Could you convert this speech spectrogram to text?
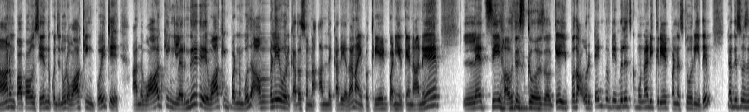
நானும் பாப்பாவும் சேர்ந்து கொஞ்சம் தூரம் வாக்கிங் போயிட்டு அந்த வாக்கிங்ல இருந்து வாக்கிங் பண்ணும்போது அவளே ஒரு கதை சொன்னான் அந்த கதையை தான் நான் இப்ப கிரியேட் பண்ணியிருக்கேன் நானு. Let see how this goes okay இப்போதான் ஒரு டென் பிப்டீன் மினிட்ஸ்க்கு முன்னாடி கிரியேட் பண்ண ஸ்டோரி இது. This was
